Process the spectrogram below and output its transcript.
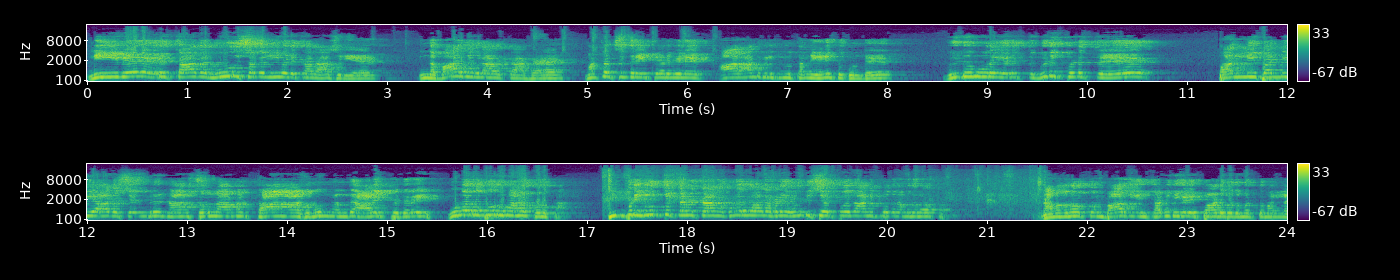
லீவே எடுக்காத நூறு சதவீதம் லீவ் எடுக்காத ஆசிரியர். இந்த பாரதி விழாவுக்காக மக்கள் சிந்தனை பேரவையிலே ஆறு ஆண்டுகளுக்கு தன்னை இணைத்துக் கொண்டு விடுமுறை எடுத்து விடுப்பெடுத்து பள்ளி பள்ளியாக சென்று நான் சொல்லாமல் தானாக முன் வந்து அழைப்பதனை உணர்வுபூர்வமாக கொடுத்தார். இப்படி நூற்றுக்கணக்கான உணர்வாளர்களை ஒன்று சேர்ப்பதுதான் இப்போது நமது நோக்கம். நமது நோக்கம் பாரதியின் கவிதைகளை பாடுவது மட்டுமல்ல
